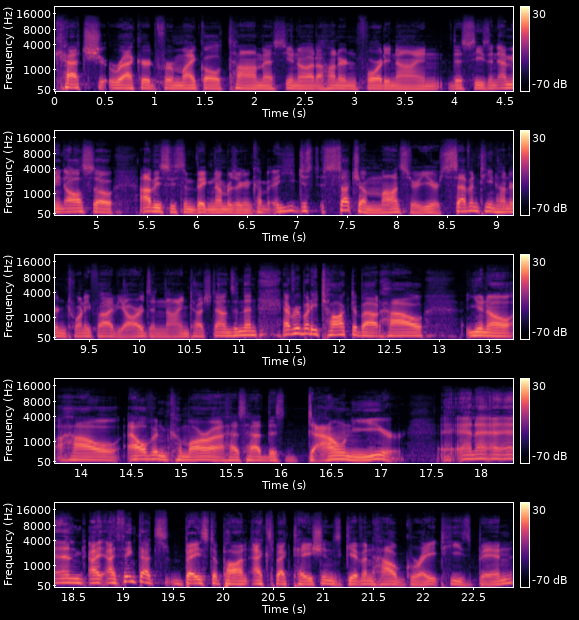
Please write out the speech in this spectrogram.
catch record for Michael Thomas, you know, at 149 this season. I mean, also, obviously, some big numbers are going to come. He just such a monster year 1,725 yards and nine touchdowns. And then everybody talked about how you know, how Alvin Kamara has had this down year. And and I, I think that's based upon expectations given how great he's been.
